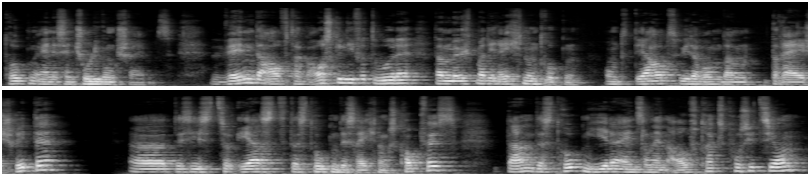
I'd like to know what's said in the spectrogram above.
Drucken eines Entschuldigungsschreibens. Wenn der Auftrag ausgeliefert wurde, dann möchte man die Rechnung drucken. Und der hat wiederum dann drei Schritte. Äh, das ist zuerst das Drucken des Rechnungskopfes, dann das Drucken jeder einzelnen Auftragsposition.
